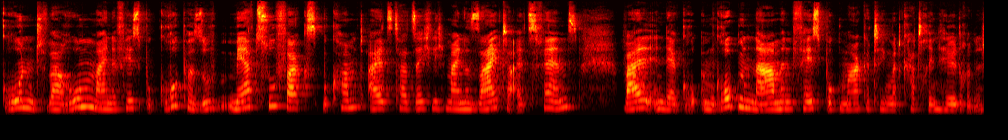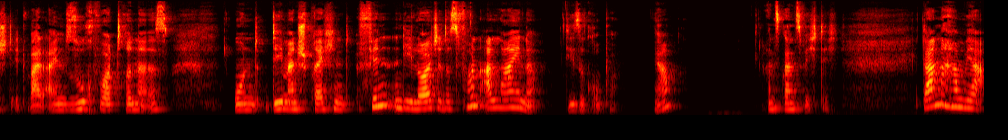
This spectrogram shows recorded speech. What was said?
Grund, warum meine Facebook Gruppe so mehr Zuwachs bekommt als tatsächlich meine Seite als Fans, weil in der im Gruppennamen Facebook Marketing mit Katrin Hill drinne steht, weil ein Suchwort drinne ist und dementsprechend finden die Leute das von alleine, diese Gruppe. Ja? Ganz, ganz wichtig. Dann haben wir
